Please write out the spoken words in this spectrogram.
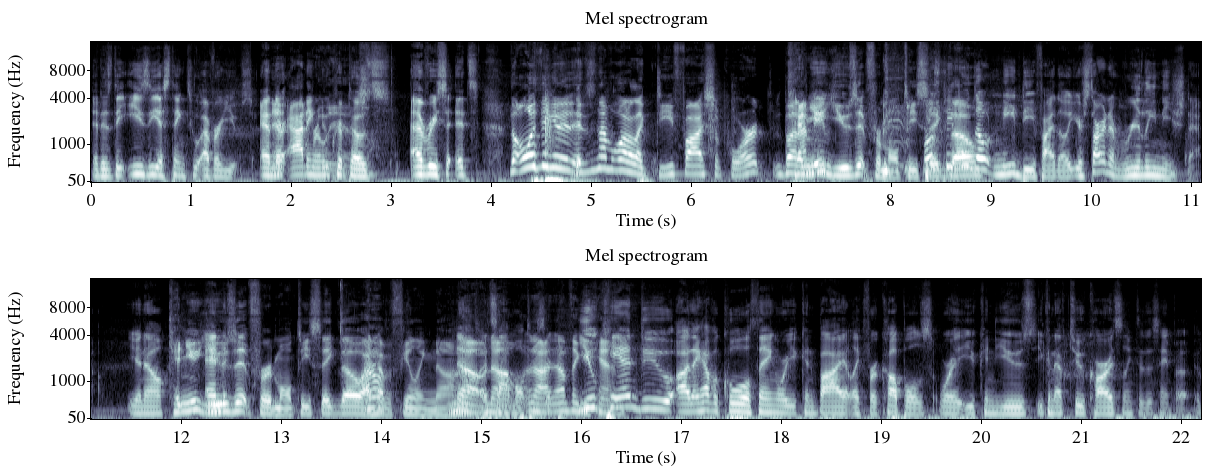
It is the easiest thing to ever use, and they're adding really new cryptos every. It's the only thing it, it doesn't have a lot of like DeFi support, but Can I mean, you use it for multi-sig people though? don't need DeFi though. You're starting to really niche down. You know? Can you And- use it for multi-sig though? I, don't- have a feeling not. No, No, it's no, not no, multi. I don't think you can. do. Uh, they have a cool thing where you can buy it, like for couples where you can use. You can have two cards linked to the same uh, the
